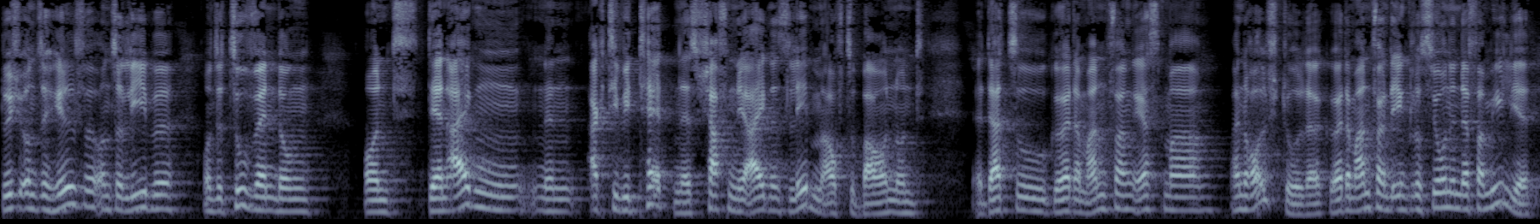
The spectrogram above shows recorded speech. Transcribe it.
durch unsere Hilfe, unsere Liebe, unsere Zuwendung und deren eigenen Aktivitäten es schaffen, ihr eigenes Leben aufzubauen. Und äh, dazu gehört am Anfang erstmal ein Rollstuhl, da gehört am Anfang die Inklusion in der Familie,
